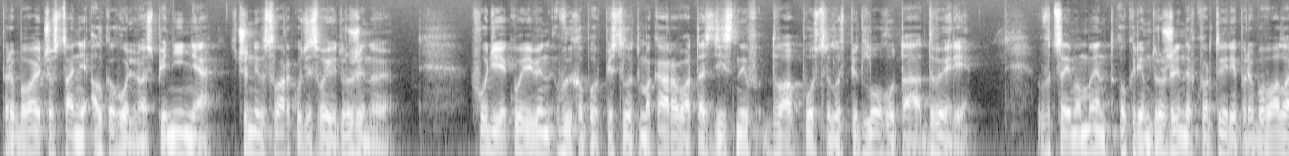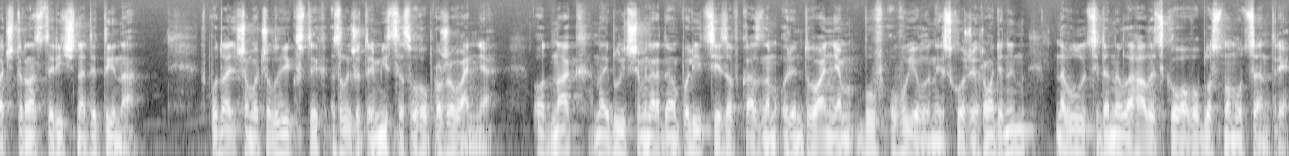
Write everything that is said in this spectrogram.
перебуваючи в стані алкогольного сп'яніння, вчинив сварку зі своєю дружиною, в ході якої він вихопив пістолет Макарова та здійснив два постріли в підлогу та двері. В цей момент, окрім дружини, в квартирі перебувала 14-річна дитина. Подальшому чоловік встиг залишити місце свого проживання. Однак найближчими нарадами поліції за вказаним орієнтуванням був виявлений схожий громадянин на вулиці Данила Галицького в обласному центрі.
